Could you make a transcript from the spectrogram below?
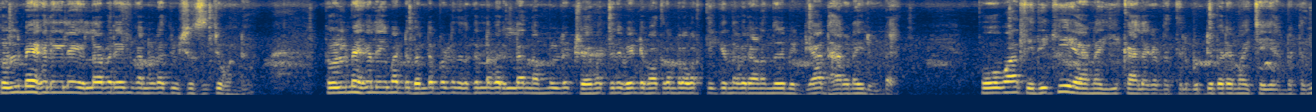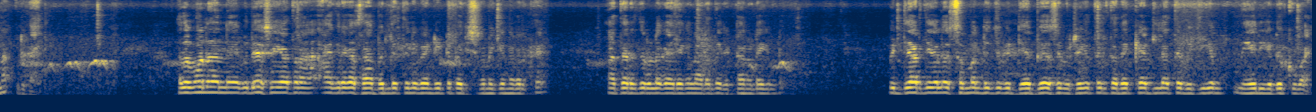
തൊഴിൽ മേഖലയിലെ എല്ലാവരെയും കണ്ണടച്ച് വിശ്വസിച്ചുകൊണ്ട് തൊഴിൽ മേഖലയുമായിട്ട് ബന്ധപ്പെട്ട് നിൽക്കുന്നവരെല്ലാം നമ്മളുടെ ക്ഷേമത്തിന് വേണ്ടി മാത്രം പ്രവർത്തിക്കുന്നവരാണെന്നൊരു മിഥ്യാധാരണയിലുണ്ട്. പോവാതിരിക്കുകയാണ് ഈ കാലഘട്ടത്തിൽ ബുദ്ധിപരമായി ചെയ്യാൻ പറ്റുന്ന ഒരു കാര്യം. അതുപോലെ തന്നെ വിദേശയാത്ര ആഗ്രഹ സാഫല്യത്തിന് വേണ്ടിയിട്ട് പരിശ്രമിക്കുന്നവർക്ക് അത്തരത്തിലുള്ള കാര്യങ്ങൾ നടന്ന് കിട്ടാനിടയുണ്ട്. വിദ്യാർത്ഥികളെ സംബന്ധിച്ച് വിദ്യാഭ്യാസ വിഷയത്തിൽ തരക്കേടില്ലാത്ത വിജയം നേടിയെടുക്കുവാൻ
